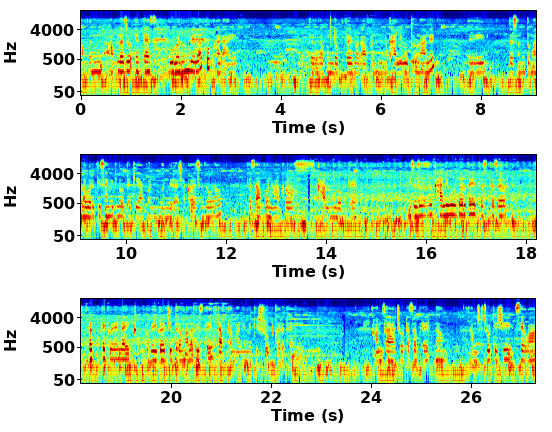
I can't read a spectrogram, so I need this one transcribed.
आपण आपला जो इतिहास उघडून गेला तो खरा आहे. तर आपण बघतोय बघा आपण खाली उतरून आले जसं मी तुम्हाला वरती सांगितलं होतं की आपण मंदिराच्या कळसाजवळ आहोत. तसं आपण हा कळस खालून बघतो आहे मी जसं जसं खाली उतरते तसं तसं प्रत्येक वेळेला एक वेगळं चित्र मला दिसते त्याप्रमाणे मी ती शूट करत आहे. आमचा हा छोटासा प्रयत्न आमची छोटीशी सेवा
